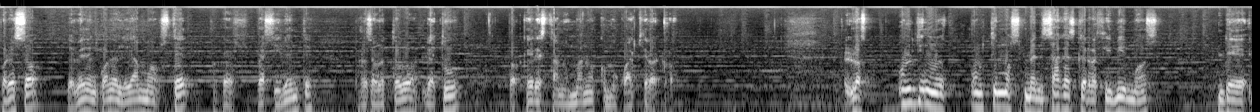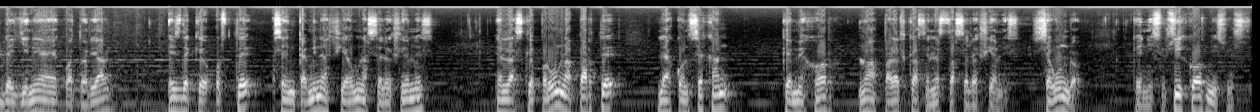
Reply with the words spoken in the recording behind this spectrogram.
Por eso, de vez en cuando le llamo a usted, porque es presidente, pero sobre todo le tú, porque eres tan humano como cualquier otro. Los últimos, últimos mensajes que recibimos de, de Guinea Ecuatorial es de que usted se encamina hacia unas elecciones en las que por una parte le aconsejan que mejor no aparezcas en estas elecciones. Segundo, que ni sus hijos, ni sus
